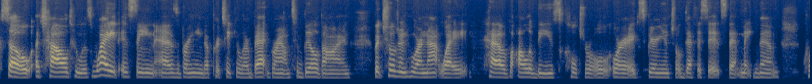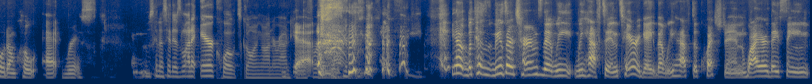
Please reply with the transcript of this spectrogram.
So a child who is white is seen as bringing a particular background to build on, but children who are not white have all of these cultural or experiential deficits that make them quote unquote at risk. I was going to say there's a lot of air quotes going on around yeah. here. yeah, because these are terms that we we have to interrogate, that we have to question. Why are they seen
